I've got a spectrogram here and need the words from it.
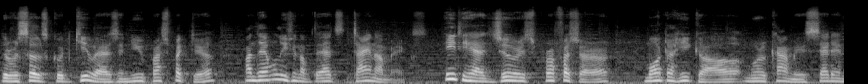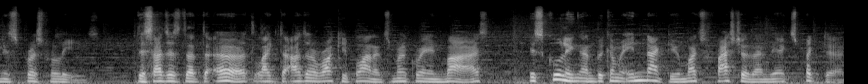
The results could give us a new perspective on the evolution of the Earth's dynamics. ETH Zurich professor Motohiko Murakami said in his press release. This suggests that the Earth, like the other rocky planets Mercury and Mars, is cooling and becoming inactive much faster than we expected.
